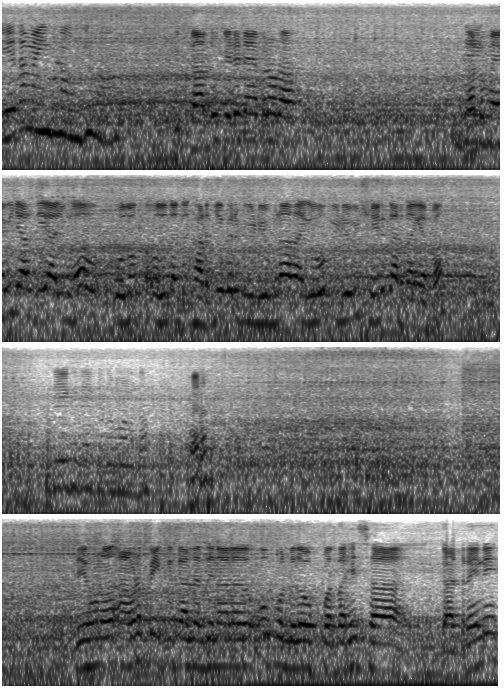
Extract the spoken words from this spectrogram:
ਇਹ ਤਾਂ ਮੈਂ ਹੀ ਬਣਾਉਂਗੀ ਹਾਂ। ਕਿ ਕੱਲ ਨੂੰ ਕਿਹੜੇ ਟਾਈਮ ਬਣਾਉਣਾ? ਕੱਲ ਨੂੰ ਮੈਂ ਵੀ ਜਲਦੀ ਆ ਜਾਊਂਗਾ ਉਹ- ਉਦੋਂ ਉਦੋਂ ਤੱਕ ਖੜ ਜੀ ਫਿਰ ਵੀਡੀਓ ਬਣਾ ਦਾਂਗੇ ਉਹ ਵੀਡੀਓ ਵੀ ਸ਼ੇਅਰ ਕਰ ਦਾਂਗੇ ਆਪਾਂ। ਦੇਖਦੇ ਆ ਕਦੋਂ ਬਣਦਾ। ਹੈਨਾ ਤੇ ਹੁਣ ਆਵਣ ਪਿੰਕ ਕਲਰ ਦੇ ਨਾਲ ਉਹ ਫੁੱਲ ਦਾ ਉੱਪਰ ਦਾ ਹਿੱਸਾ ਕੱਢ ਰਹੇ ਨੇ।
